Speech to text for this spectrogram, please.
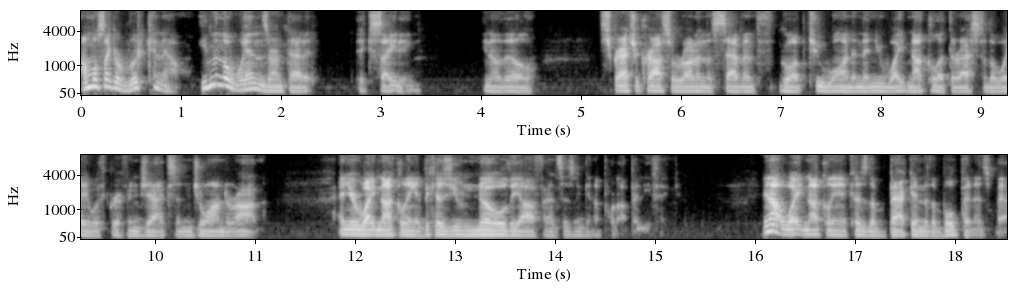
almost like a root canal. Even the wins aren't that exciting. You know, they'll scratch across a run in the seventh, go up 2 1, and then you white knuckle it the rest of the way with Griffin Jackson, Jhoan Duran and you're white knuckling it because you know the offense isn't going to put up anything. You're not white knuckling it because the back end of the bullpen is bad.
